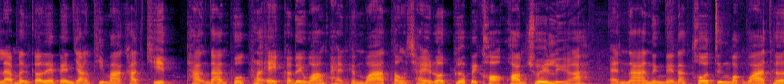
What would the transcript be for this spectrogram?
และมันก็ได้เป็นอย่างที่มาคัตคิด ทางด้านพวกพระเอกก็ได้วางแผนกันว่าต้องใช้รถเพื่อไปขอความช่วยเหลือ อนนาหนึ่งในนักโทษจึงบอกว่าเธอ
